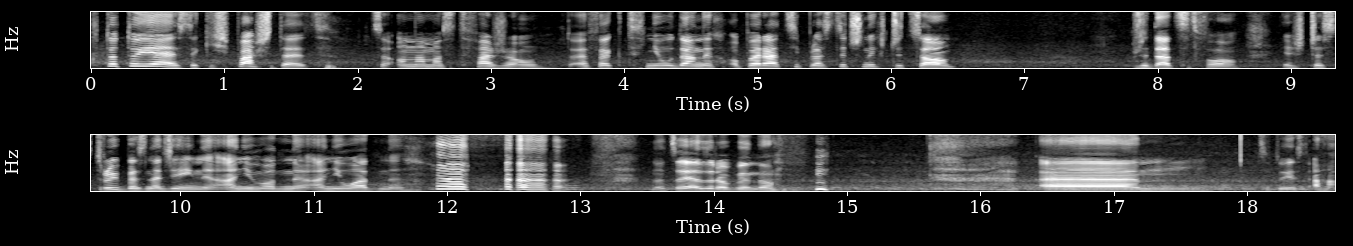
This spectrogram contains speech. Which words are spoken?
kto to jest? Jakiś pasztet. Co ona ma z twarzą? To efekt nieudanych operacji plastycznych, czy co? Brzydactwo. Jeszcze strój beznadziejny. Ani modny, ani ładny. No co ja zrobię, no. Em, co tu jest? Aha.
